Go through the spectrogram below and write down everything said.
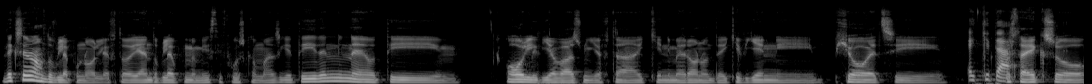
δεν ξέρω αν το βλέπουν όλοι αυτό ή αν το βλέπουμε εμείς στη φούσκα μας, γιατί δεν είναι ότι όλοι διαβάζουν για αυτά και ενημερώνονται και βγαίνει πιο έτσι ε, κοίτα. προς τα έξω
